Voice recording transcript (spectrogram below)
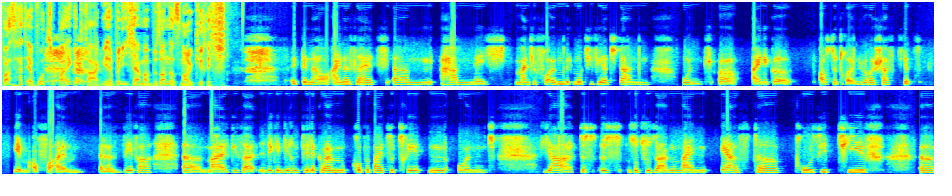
was hat er wozu beigetragen? Da bin ich ja immer besonders neugierig. genau. Einerseits ähm, haben mich manche Folgen mit motiviert dann und äh, einige aus der treuen Hörerschaft, jetzt eben auch vor allem äh, Sefa, äh, mal dieser legendären Telegram-Gruppe beizutreten. Und ja, das ist sozusagen mein erster positiv äh,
